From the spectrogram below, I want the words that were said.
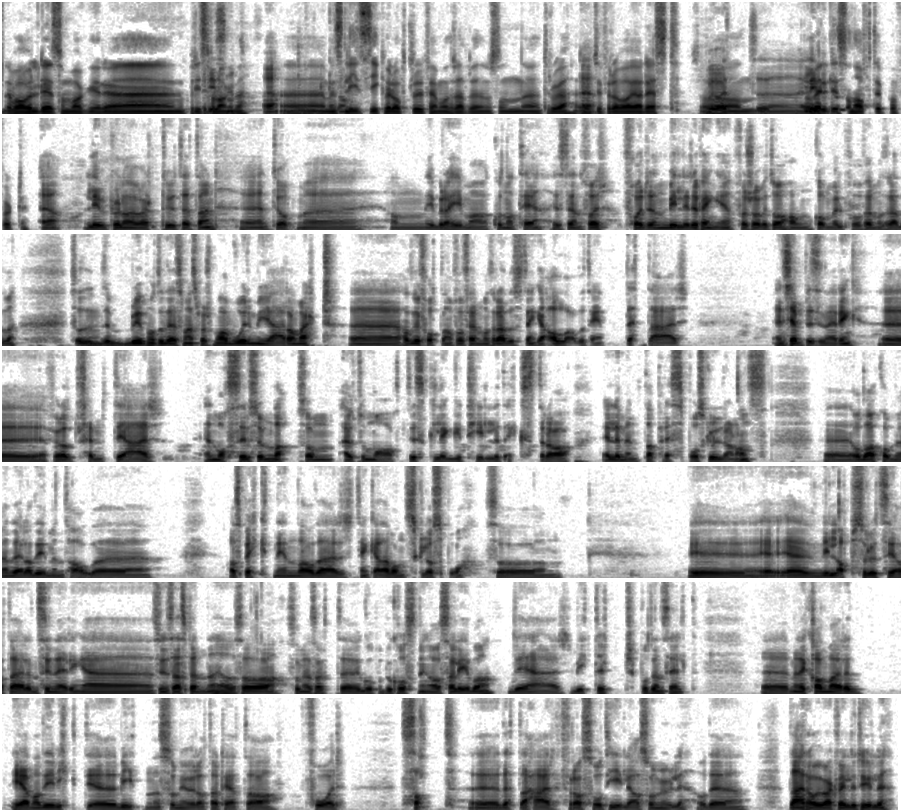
det var vel det som var uh, prisforlangende. Ja, uh, mens Leeds gikk vel opp til 35, sånn, tror jeg, ut ifra hva jeg har lest. Så vet, han var veldig sånn haftig på 40. Ja, Liverpool har jo vært ute etter den. Endte jo opp med han Ibrahima Konaté istedenfor. For en billigere penge, for så vidt òg. Han kom vel på 35. Så det, det blir på en måte det som er spørsmålet. Hvor mye er han verdt? Eh, hadde vi fått han for 35, så tenker jeg alle hadde tenkt dette er en kjempesignering. Eh, jeg føler at 50 er en massiv sum da, som automatisk legger til et ekstra element av press på skuldrene hans. Eh, og da kommer jo en del av de mentale aspektene inn, da, og der tenker jeg det er vanskelig å spå. Så jeg vil absolutt si at det er en signering jeg syns er spennende. og så, Som jeg har sagt, gå på bekostning av Saliba. Det er bittert potensielt. Eh, men det kan være en av de viktige bitene som gjør at Arteta får satt eh, dette her fra så tidlig av som mulig. Og det, der har vi vært veldig tydelige.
